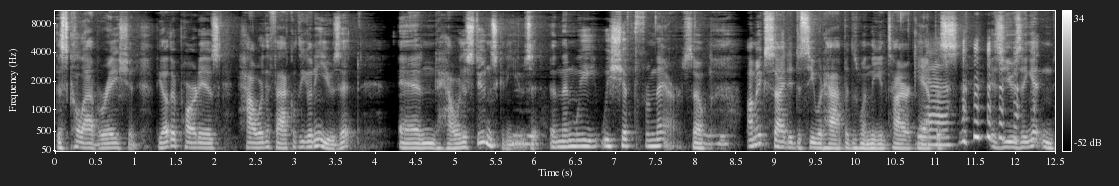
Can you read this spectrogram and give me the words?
this collaboration. The other part is how are the faculty going to use it? And how are the students going to use mm-hmm. it and then we we shift from there so mm-hmm. i'm excited to see what happens when the entire campus yeah. is using it and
